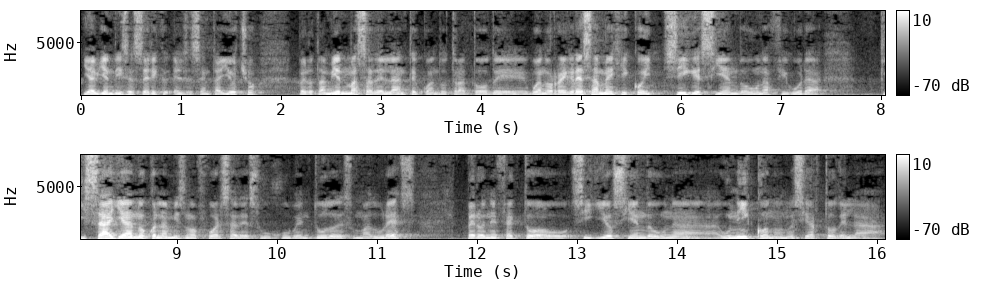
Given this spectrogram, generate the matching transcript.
ya bien dice Eric el 68, pero también más adelante cuando trató de, bueno, regresa a México y sigue siendo una figura quizá ya no con la misma fuerza de su juventud o de su madurez, pero en efecto siguió siendo una, un ícono, ¿no es cierto?, de la,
